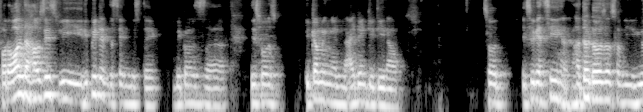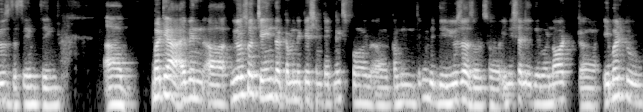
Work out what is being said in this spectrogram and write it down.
for all the houses, we repeated the same mistake because uh, this was becoming an identity now. So as you can see, other doors also we use the same thing. Uh, but yeah, I mean, uh, we also changed the communication techniques for uh, communicating with the users also. Initially, they were not uh, able to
